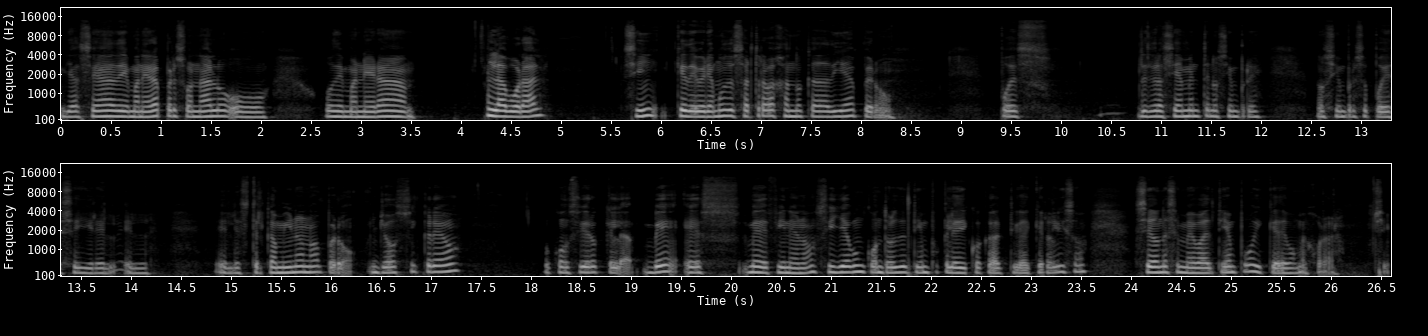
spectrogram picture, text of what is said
ya sea de manera personal o, o de manera laboral, sí, que deberíamos de estar trabajando cada día, pero pues desgraciadamente no siempre, no siempre se puede seguir el, el, el, este, camino, ¿no? Pero yo sí creo o considero que la B es, me define, ¿no? Si llevo un control del tiempo que le dedico a cada actividad que realizo, sé dónde se me va el tiempo y qué debo mejorar, sí.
